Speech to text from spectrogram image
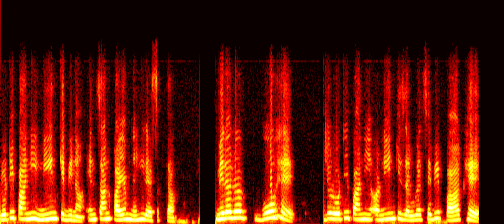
روٹی پانی، نیند کے بنا انسان قائم نہیں رہ سکتا۔ میرا رب وہ ہے جو روٹی، پانی اور نیند کی ضرورت سے بھی پاک ہے،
